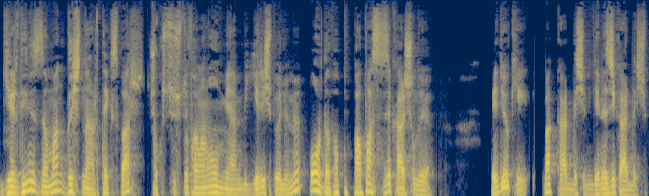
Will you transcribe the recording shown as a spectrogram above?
Girdiğiniz zaman dış narteks var. Çok süslü falan olmayan bir giriş bölümü. Orada pap papaz sizi karşılıyor. Ve diyor ki bak kardeşim denizci kardeşim.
